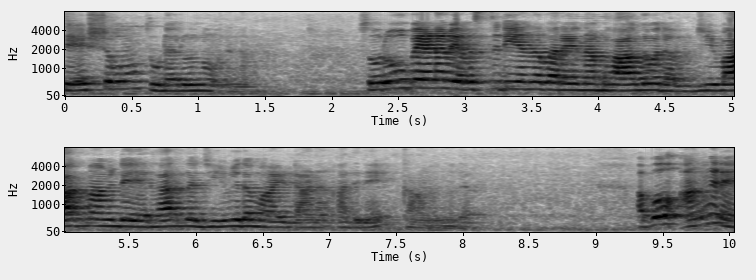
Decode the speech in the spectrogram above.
ശേഷവും തുടരുന്നു എന്നാണ്. സ്വരൂപേണ വ്യവസ്ഥിതി എന്ന് പറയുന്ന ഭാഗവതം ജീവാത്മാവിന്റെ യഥാർത്ഥ ജീവിതമായിട്ടാണ് അതിനെ കാണുന്നത്. അപ്പോൾ അങ്ങനെ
